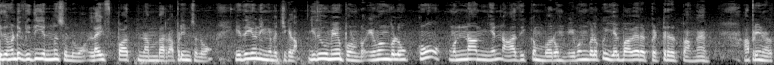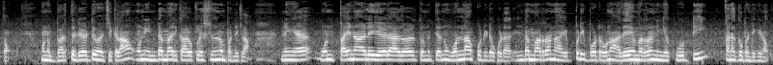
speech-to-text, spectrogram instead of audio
இது வந்து விதின்னு சொல்லுவோம். லைஃப் பாத் நம்பர் அப்படின்னு சொல்லுவோம். இதையும் நீங்கள் வச்சுக்கலாம். இதுவுமே பொருந்தும் இவங்களுக்கும் ஒன்றாம் எண் ஆதிக்கம் வரும். இவங்களுக்கும் இயல்பாகவே பெற்று இருப்பாங்க அப்படின்னு அர்த்தம். ஒன்று பர்த் டேட்டும் வச்சுக்கலாம். ஒன்று இந்த மாதிரி கால்குலேஷனும் பண்ணிக்கலாம். நீங்கள் ஒன் பதினாலு ஏழு ஆயிரத்தி தொள்ளாயிரத்தி தொண்ணூற்றி ஒன்று ஒன்றா கூட்டிடக்கூடாது இந்த மாதிரி தான் நான் எப்படி போட்டுருக்கணும் அதே மாதிரி தான் நீங்கள் கூட்டி கணக்கு பண்ணிக்கணும்.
